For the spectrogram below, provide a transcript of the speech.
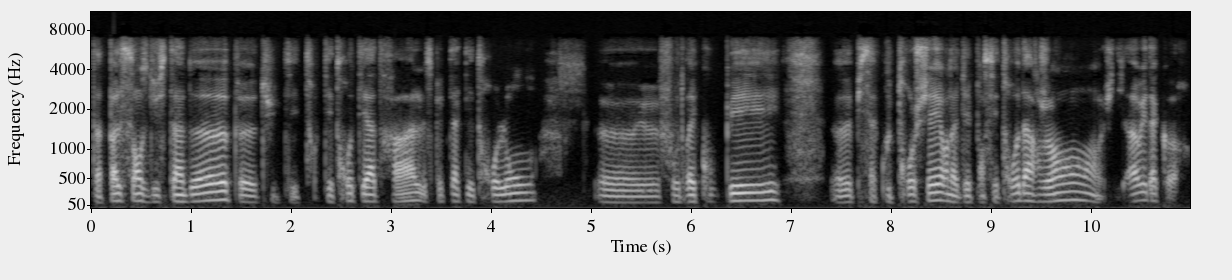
t'as pas le sens du stand-up, euh, tu t'es, t'es trop théâtral, le spectacle est trop long. Euh, faudrait couper, euh, puis ça coûte trop cher, on a dépensé trop d'argent. Je dis ah oui d'accord.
